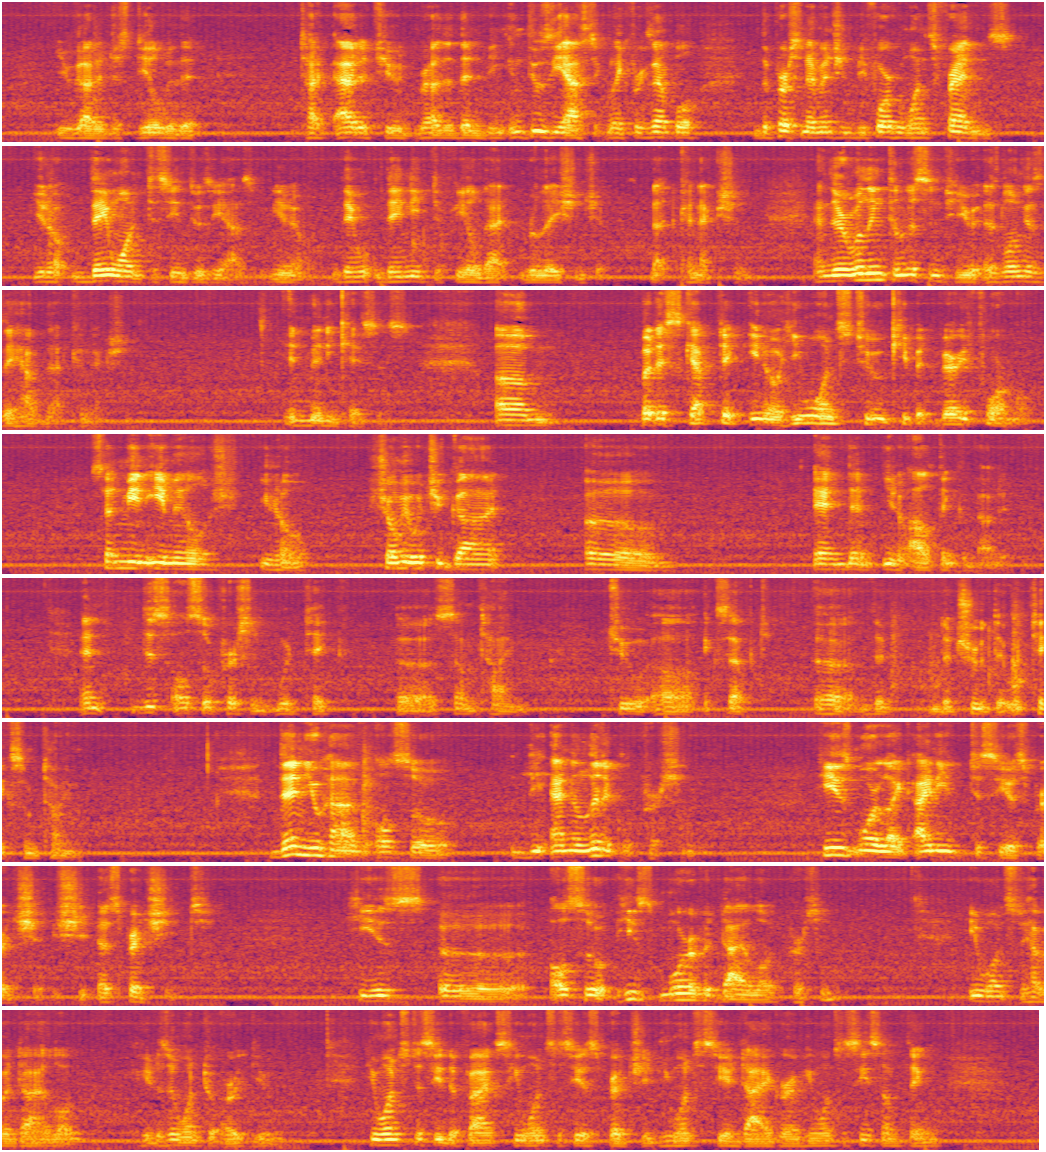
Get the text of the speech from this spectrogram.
you got to just deal with it type attitude rather than being enthusiastic. Like, for example, the person I mentioned before who wants friends, you know, they want to see enthusiasm, you know, they, they need to feel that relationship, that connection. And they're willing to listen to you as long as they have that connection, in many cases. Um, but a skeptic, you know, he wants to keep it very formal. Send me an email, you know, show me what you got, um, and then, you know, I'll think about it. And this also person would take uh, some time to uh, accept uh, the, the truth. It would take some time. Then you have also the analytical person. He is more like, I need to see a spreadsheet. A spreadsheet he is uh, also he's more of a dialogue person. He wants to have a dialogue. He doesn't want to argue. He wants to see the facts. He wants to see a spreadsheet. He wants to see a diagram. He wants to see something.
